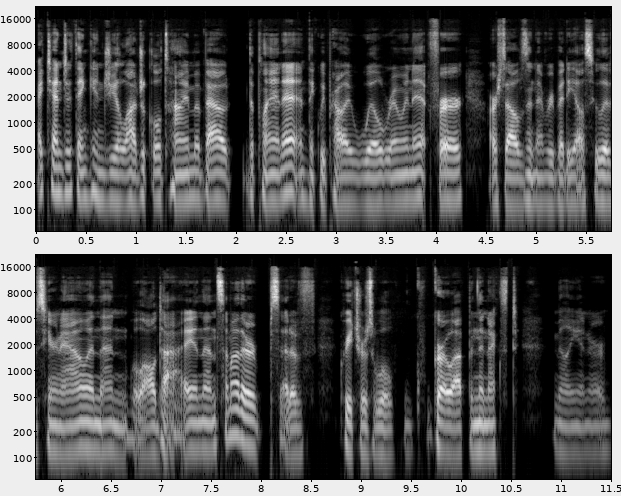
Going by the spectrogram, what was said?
I tend to think in geological time about the planet and think we probably will ruin it for ourselves and everybody else who lives here now and then we'll all die and then some other set of creatures will grow up in the next million or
